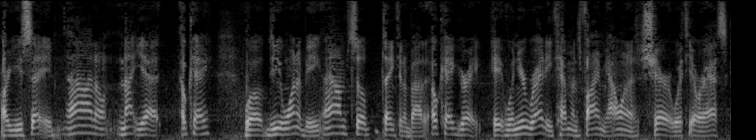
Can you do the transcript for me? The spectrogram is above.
Are you saved? No, I don't. Not yet. Okay. Well, do you want to be? I'm still thinking about it. Okay, great. when you're ready, come and find me. I want to share it with you or ask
